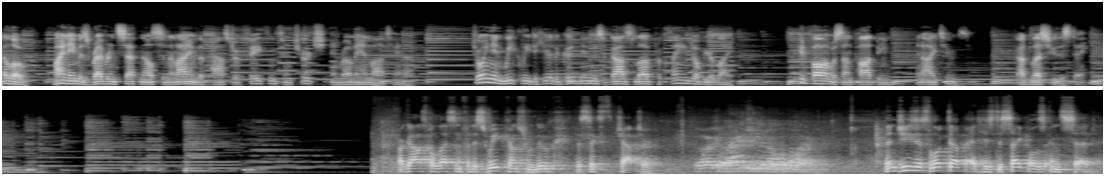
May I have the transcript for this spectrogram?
Hello, my name is Reverend Seth Nelson, and I am the pastor of Faith Lutheran Church in Ronan, Montana. Join in weekly to hear the good news of God's love proclaimed over your life. You can follow us on Podbean and iTunes. God bless you this day. Our gospel lesson for this week comes from Luke, the sixth chapter. Glory you. Then Jesus looked up at his disciples and said,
